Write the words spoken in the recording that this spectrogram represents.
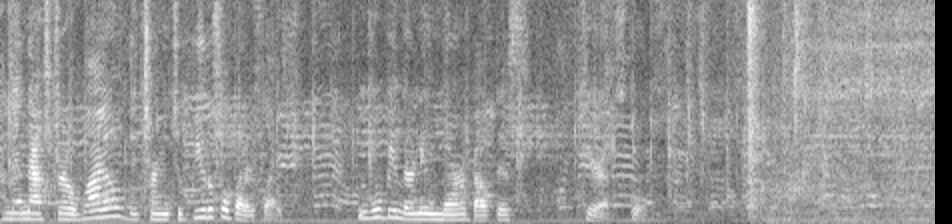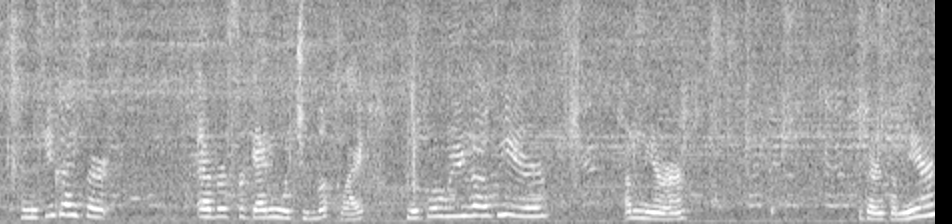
and then after a while, they turn into beautiful butterflies. We will be learning more about this here at school. And if you guys are ever forgetting what you look like, look what we have here a mirror. There's a mirror.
